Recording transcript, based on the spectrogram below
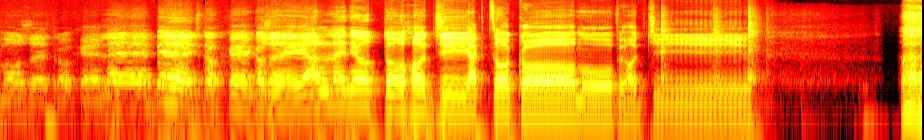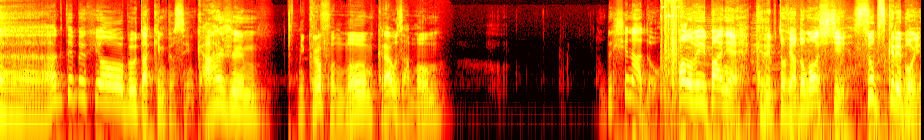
może trochę lepiej, trochę gorzej, ale nie o to chodzi, jak co komu wychodzi. A gdyby Hio był takim piosenkarzem, mikrofon mum, krał za bych się nadał. Panowie i panie, kryptowiadomości, subskrybuj,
